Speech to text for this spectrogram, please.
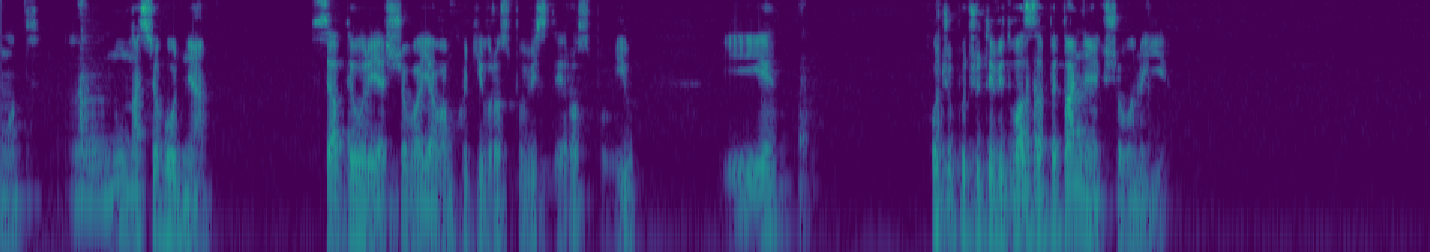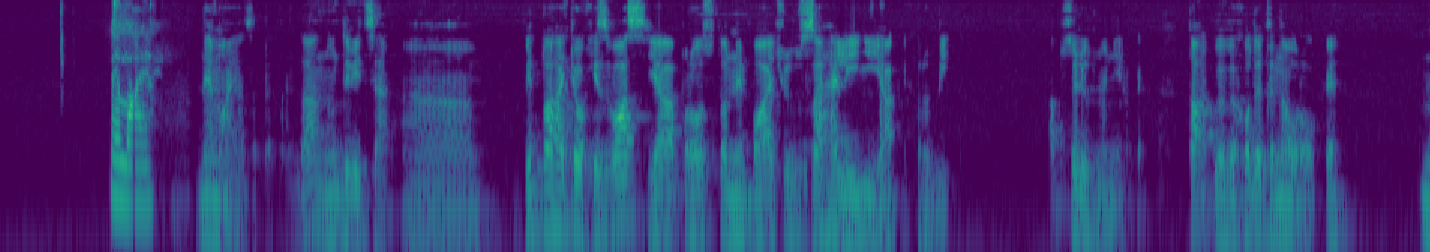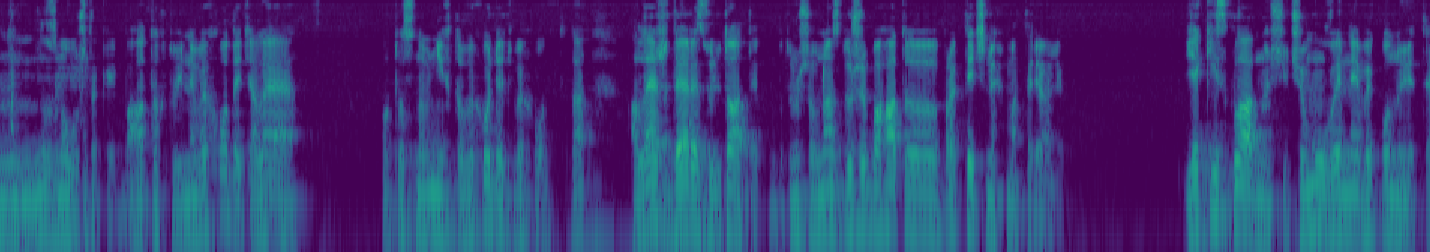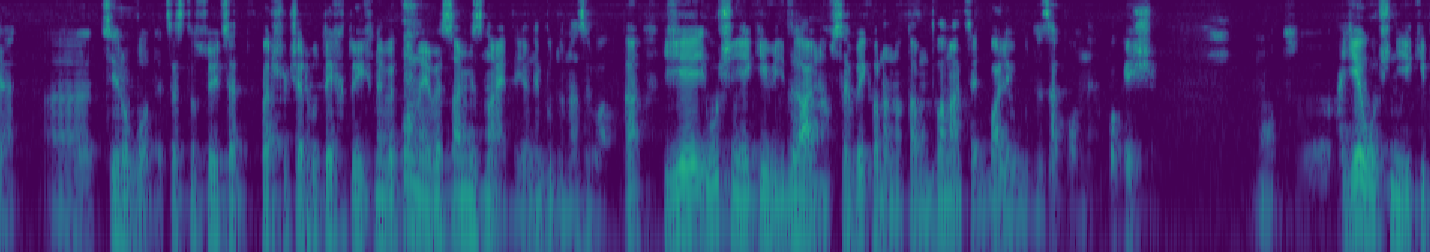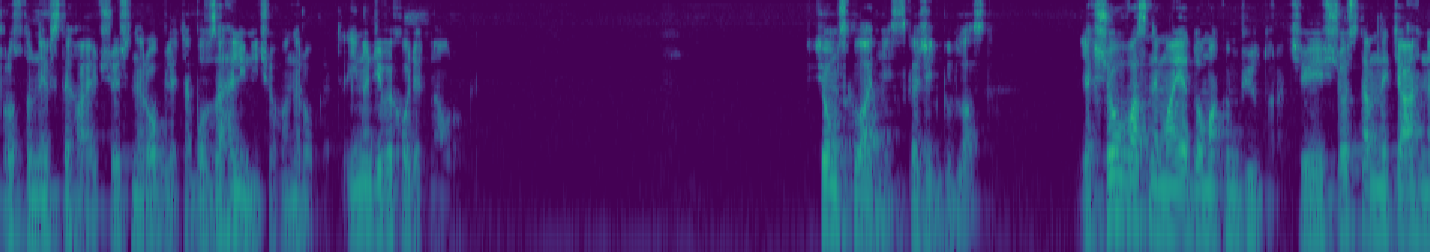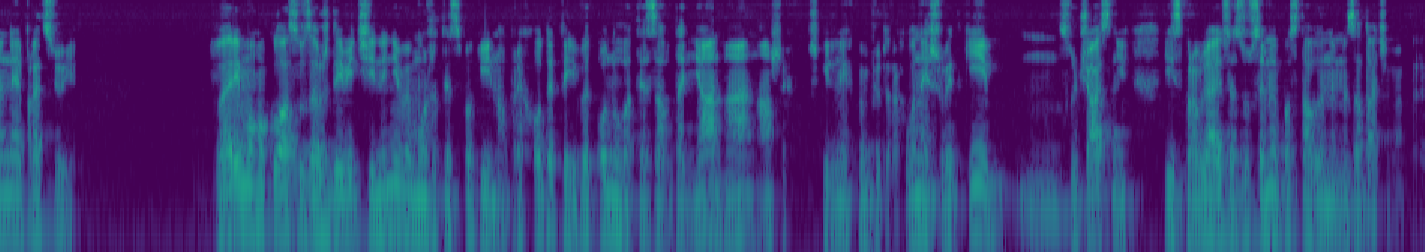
от. Е, Ну, на сьогодні вся теорія, що я вам хотів розповісти, розповів. І хочу почути від вас запитання, якщо вони є. Немає. Немає запитань. Да? Ну, дивіться, е, від багатьох із вас я просто не бачу взагалі ніяких робіт. Абсолютно ніяких. Так, ви виходите на уроки. Ну, знову ж таки, багато хто і не виходить, але от основні, хто виходять, виходять. Да? Але ж де результати? Тому що в нас дуже багато практичних матеріалів. Які складнощі? Чому ви не виконуєте е, ці роботи? Це стосується в першу чергу тих, хто їх не виконує, ви самі знаєте, я не буду називати. Да? Є учні, які ідеально все виконано, там 12 балів буде законних поки що. От. А є учні, які просто не встигають, щось не роблять або взагалі нічого не роблять. Іноді виходять на уроки. В чому складність, скажіть, будь ласка? Якщо у вас немає вдома комп'ютера, чи щось там не тягне, не працює, двері мого класу завжди відчинені, ви можете спокійно приходити і виконувати завдання на наших шкільних комп'ютерах. Вони швидкі, сучасні і справляються з усіми поставленими задачами перед.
